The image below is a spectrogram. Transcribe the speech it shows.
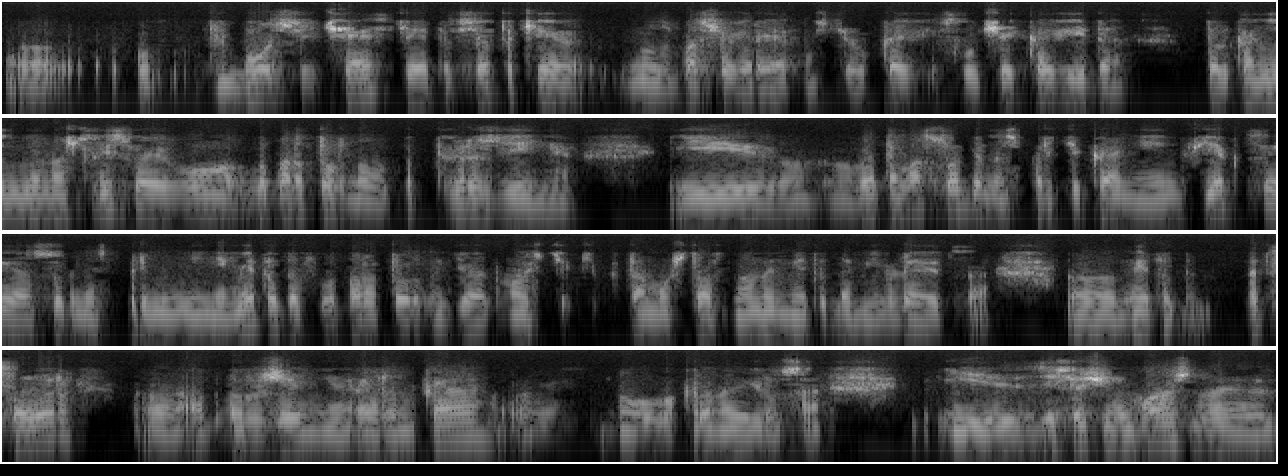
э, в большей части это все-таки, ну, с большой вероятностью, случаи ковида. Только они не нашли своего лабораторного подтверждения – и в этом особенность протекания инфекции, особенность применения методов лабораторной диагностики, потому что основным методом является э, метод ПЦР, э, обнаружения РНК э, нового коронавируса. И здесь очень важно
